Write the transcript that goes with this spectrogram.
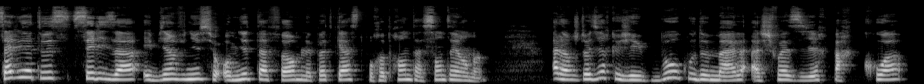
Salut à tous, c'est Lisa et bienvenue sur Au mieux de ta forme, le podcast pour reprendre ta santé en main. Alors, je dois dire que j'ai eu beaucoup de mal à choisir par quoi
